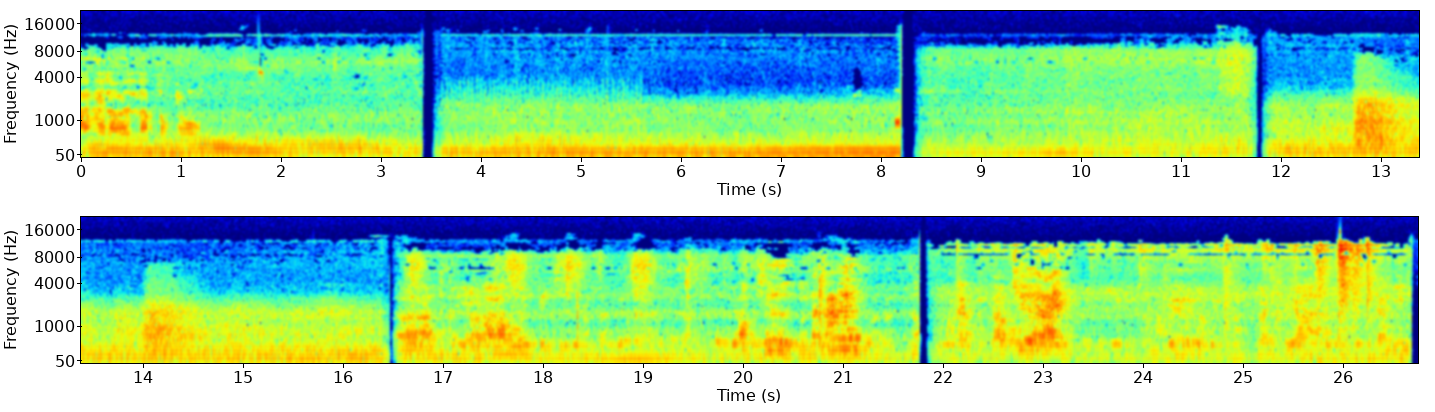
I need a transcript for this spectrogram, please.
าให้เรารับส่งโยมเอ่อเดี๋ยวเราบอกชื่ออีกสักครั้งหนึ่งเราชื่ออะไร ชื่อเบิร์ดเรียการยิน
